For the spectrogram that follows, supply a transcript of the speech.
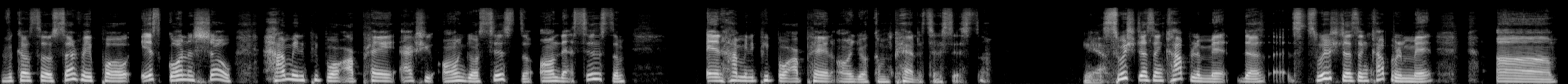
if it comes to a survey poll, it's going to show how many people are playing actually on your system, on that system and how many people are playing on your competitor system. Yeah. Switch doesn't complement the Switch doesn't complement um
